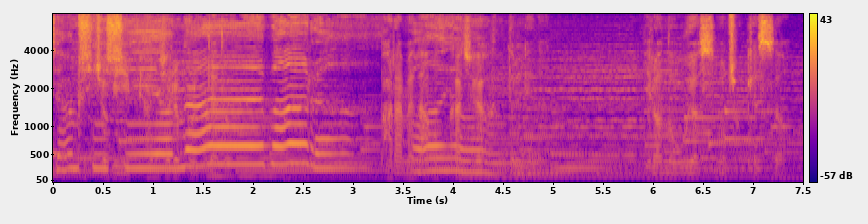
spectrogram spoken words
그쪽이 이 편지를 볼날 바라 바람에 나뭇가지가 흔들리는 이런 오후였으면 좋겠어.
